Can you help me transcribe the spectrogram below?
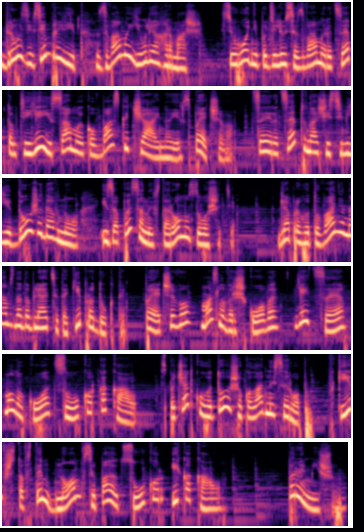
Друзі, всім привіт! З вами Юлія Гармаш. Сьогодні поділюся з вами рецептом тієї самої ковбаски чайної з печива. Цей рецепт у нашій сім'ї дуже давно і записаний в старому зошиті. Для приготування нам знадобляться такі продукти: печиво, масло вершкове, яйце, молоко, цукор, какао. Спочатку готую шоколадний сироп. В ківш з товстим дном всипаю цукор і какао. Перемішую.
